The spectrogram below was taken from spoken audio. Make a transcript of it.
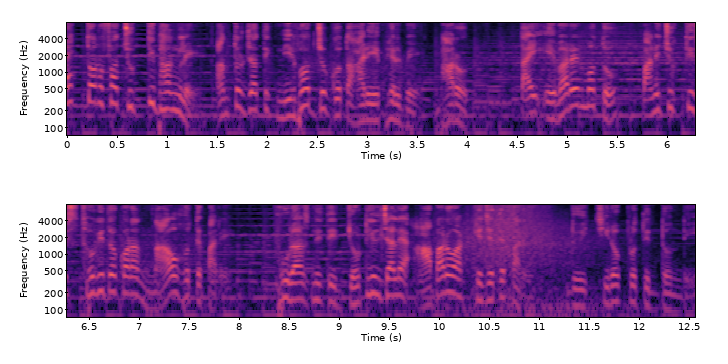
একতরফা চুক্তি ভাঙলে আন্তর্জাতিক নির্ভরযোগ্যতা হারিয়ে ফেলবে ভারত। তাই এবারের মতো পানি চুক্তি স্থগিত করা নাও হতে পারে। ভূরাজনীতির জটিল জালে আবারও আটকে যেতে পারে দুই চিরপ্রতিদ্বন্দ্বী।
